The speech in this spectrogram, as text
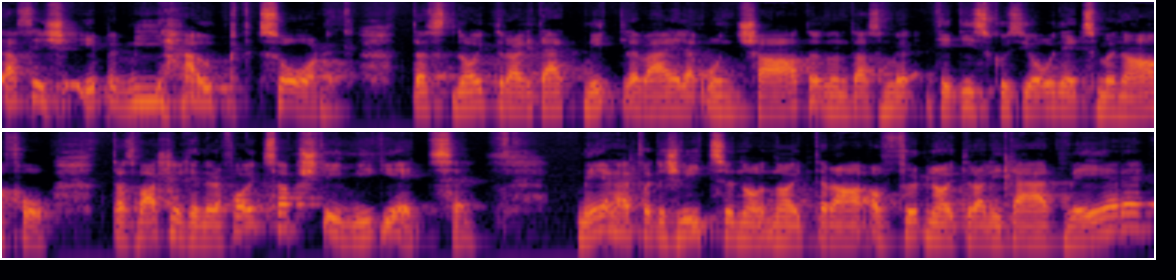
das ist eben meine Hauptsorge, dass die Neutralität mittlerweile uns schadet und dass wir die Diskussion jetzt mal anfangen. Dass wahrscheinlich in einer Volksabstimmung jetzt Mehrheit der Schweizer neutral, für Neutralität wäre,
